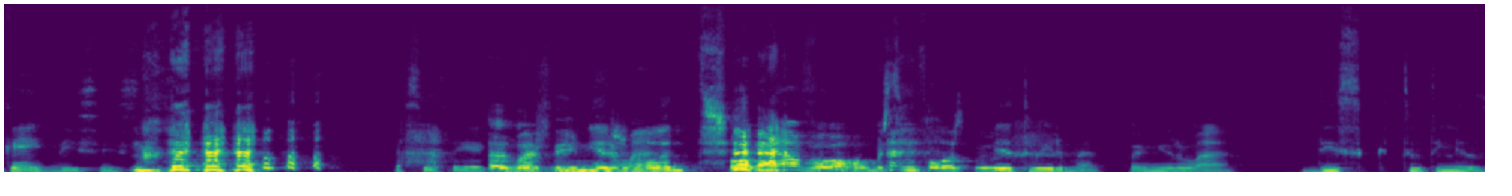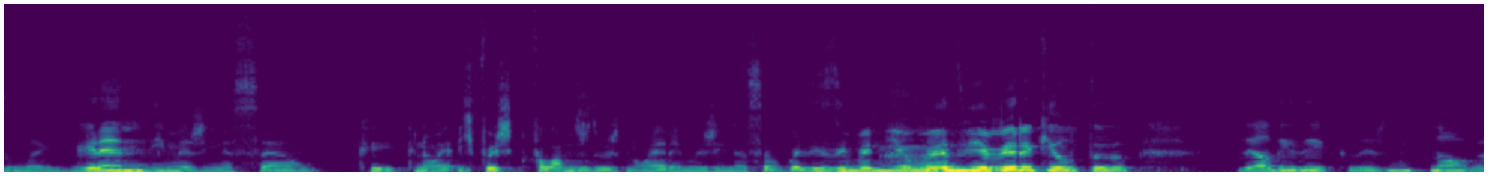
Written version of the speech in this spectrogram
Quem disse isso? Essa sei aqui. Abaixo da minha irmã. Pontes. Foi a minha avó, mas tu me falaste com É a tua irmã. Foi a minha irmã. Disse que tu tinhas uma grande imaginação, que, que não é. E depois que falámos dos dois, não era imaginação, coisíssima nenhuma, devia ver aquilo tudo. Ela dizia que tu, desde muito nova,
